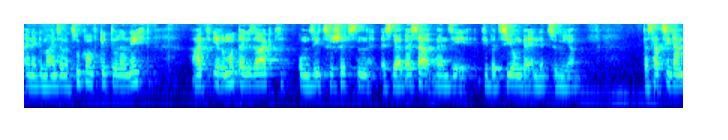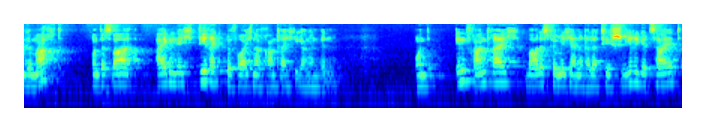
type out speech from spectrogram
eine gemeinsame Zukunft gibt oder nicht, hat ihre Mutter gesagt, um sie zu schützen, es wäre besser, wenn sie die Beziehung beendet zu mir. Das hat sie dann gemacht und das war eigentlich direkt bevor ich nach Frankreich gegangen bin. Und in Frankreich war das für mich eine relativ schwierige Zeit,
